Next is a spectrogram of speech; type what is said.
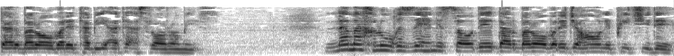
در برابر طبیعت اسرارآمیز. نه مخلوق ذهن ساده در برابر جهان پیچیده.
